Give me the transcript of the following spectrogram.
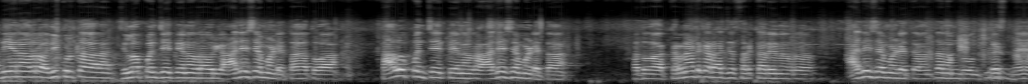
ಅದೇನಾದರೂ ಅಧಿಕೃತ ಜಿಲ್ಲಾ ಪಂಚಾಯತಿ ಏನಾದರೂ ಅವರಿಗೆ ಆದೇಶ ಮಾಡೈತಾ ಅಥವಾ ತಾಲೂಕ್ ಪಂಚಾಯತಿ ಏನಾದರೂ ಆದೇಶ ಮಾಡೈತಾ ಅಥವಾ ಕರ್ನಾಟಕ ರಾಜ್ಯ ಸರ್ಕಾರ ಏನಾದರೂ ಆದೇಶ ಮಾಡೈತಾ ಅಂತ ನಮ್ಮದು ಒಂದು ಪ್ರಶ್ನೆ.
